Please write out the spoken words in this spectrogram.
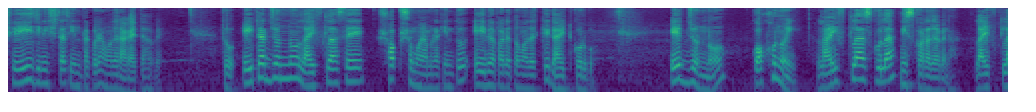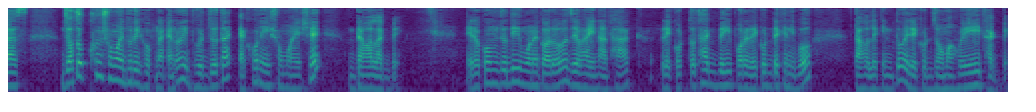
সেই জিনিসটা চিন্তা করে আমাদের আগাইতে হবে। তো এইটার জন্য লাইভ ক্লাসে সব সময় আমরা কিন্তু এই ব্যাপারে তোমাদেরকে গাইড করব। এর জন্য কখনোই লাইভ ক্লাসগুলা মিস করা যাবে না। লাইভ ক্লাস যতক্ষণ সময় ধরেই হোক না কেন, এই ধৈর্যটা এখন এই সময় এসে দেওয়া লাগবে। এরকম যদি মনে করো যে, ভাই, না থাক রেকর্ড তো থাকবেই, পরে রেকর্ড দেখে নিব, তাহলে কিন্তু এই রেকর্ড জমা হয়েই থাকবে।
